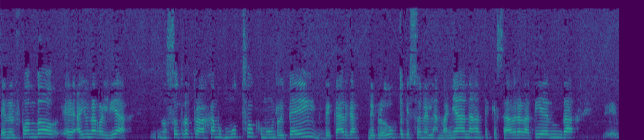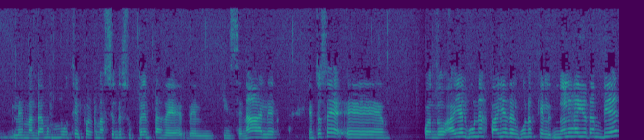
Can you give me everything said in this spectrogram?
en el fondo eh, hay una realidad. Nosotros trabajamos mucho como un retail de cargas de productos que son en las mañanas, antes que se abra la tienda. Eh, les mandamos mucha información de sus ventas de, del quincenales. Entonces, eh, cuando hay algunas fallas de algunos que no les ha ido tan bien,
